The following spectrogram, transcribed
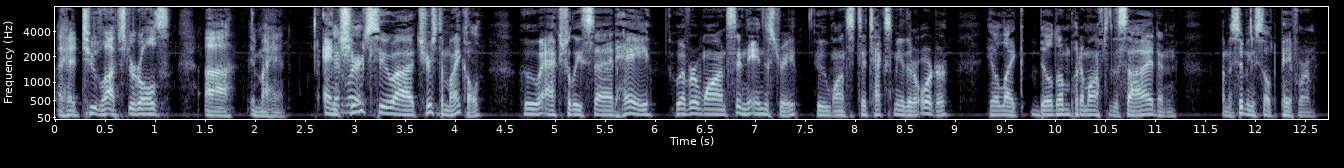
I had two lobster rolls uh, in my hand. And Good cheers to uh, cheers to Michael, who actually said, "Hey, whoever wants in the industry who wants to text me their order, he'll like build them, put them off to the side, and I'm assuming you still have to pay for them."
